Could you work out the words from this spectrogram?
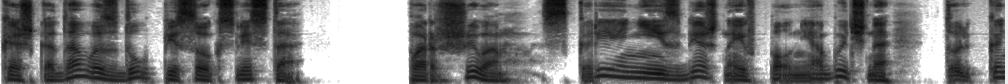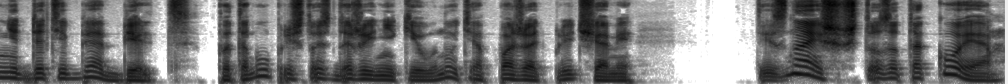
Кашкада воздул песок с листа. Паршиво, скорее неизбежно и вполне обычно, только не для тебя, Бельт, потому пришлось даже не кивнуть, а пожать плечами. «Ты знаешь, что за такое?»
